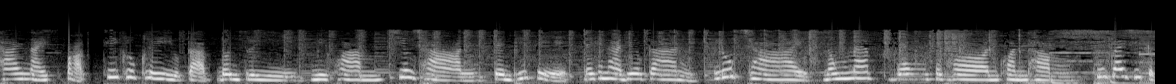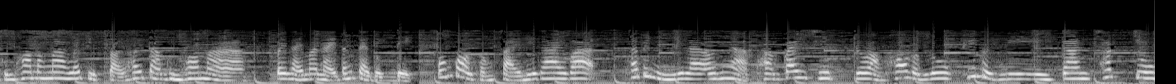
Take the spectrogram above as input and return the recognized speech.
ค่ายไนท์สปอตที่คลุกคลีอยู่กับดนตรี มีความเชี่ยวชาญ เป็นพิเศษ ในขณะเดียวกัน ลูกชาย น้องแมปวงสะทรควันธรรมที่ใกล้ชิดกับคุณพ่อมาก ๆ และติดสอยห้อยตามคุณพ่อมา ไปไหนมาไหนตั้งแต่เด็กๆปุ้มก็สงสัยไม่ได้ว่า ถ้าเป็นอย่างนี้แล้วเนี่ยความใกล้ชิดระหว่างพ่อกับลูกพี่หมึกมีการชักจูง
